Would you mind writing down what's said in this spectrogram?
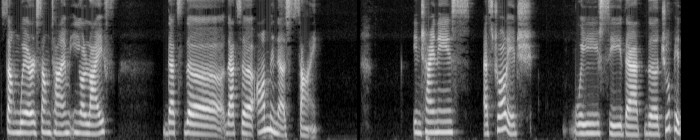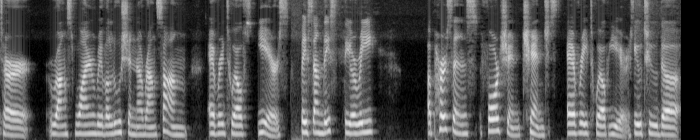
somewhere sometime in your life, that's the that's a ominous sign. In Chinese astrology, we see that the Jupiter runs one revolution around Sun every 12 years. Based on this theory, a person's fortune changes every 12 years due to the,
